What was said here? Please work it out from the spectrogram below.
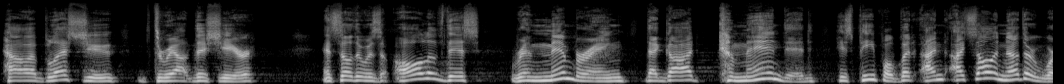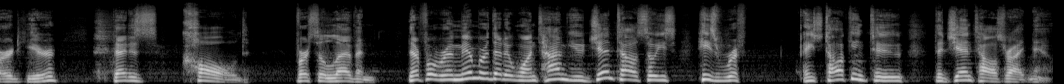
how I blessed you throughout this year. And so there was all of this remembering that God commanded his people. But I, I, saw another word here that is called, verse 11. Therefore, remember that at one time you Gentiles, so he's, he's, he's talking to the Gentiles right now.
